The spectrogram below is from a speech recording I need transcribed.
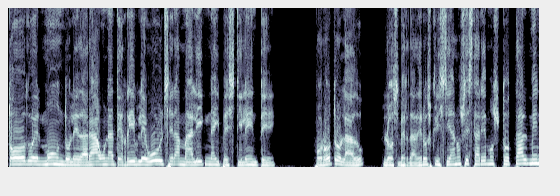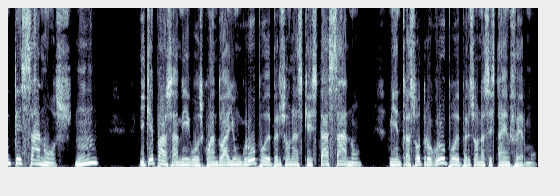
todo el mundo le dará una terrible úlcera maligna y pestilente por otro lado, los verdaderos cristianos estaremos totalmente sanos. ¿Y qué pasa, amigos, cuando hay un grupo de personas que está sano, mientras otro grupo de personas está enfermo?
